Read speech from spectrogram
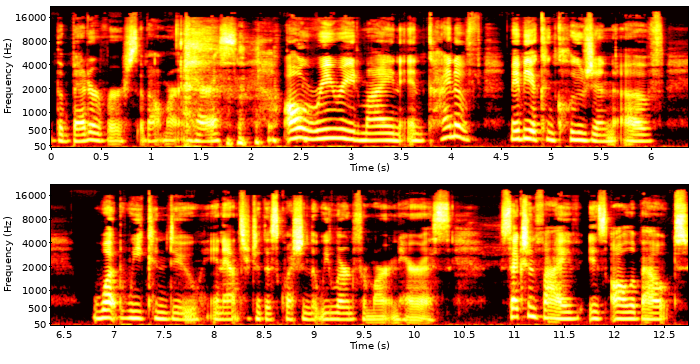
the better verse about Martin Harris, I'll reread mine in kind of maybe a conclusion of what we can do in answer to this question that we learned from Martin Harris. Section 5 is all about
